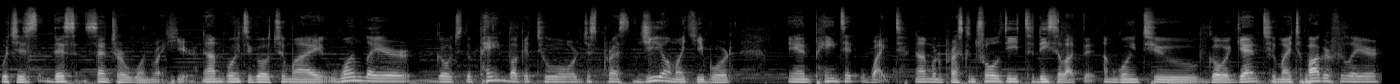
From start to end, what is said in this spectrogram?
which is this center one right here. Now I'm going to go to my one layer, go to the paint bucket tool or just press G on my keyboard and paint it white. Now I'm going to press Control D to deselect it. I'm going to go again to my topography layer,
